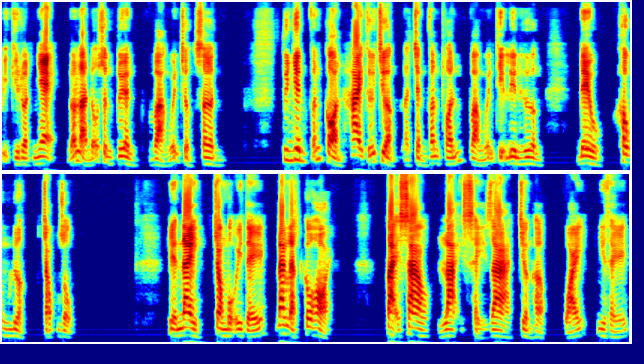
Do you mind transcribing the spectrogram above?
bị kỷ luật nhẹ đó là Đỗ Xuân Tuyên và Nguyễn Trường Sơn. Tuy nhiên vẫn còn hai thứ trưởng là Trần Văn Thuấn và Nguyễn Thị Liên Hương đều không được trọng dụng. Hiện nay trong Bộ Y tế đang đặt câu hỏi, tại sao lại xảy ra trường hợp quái như thế?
